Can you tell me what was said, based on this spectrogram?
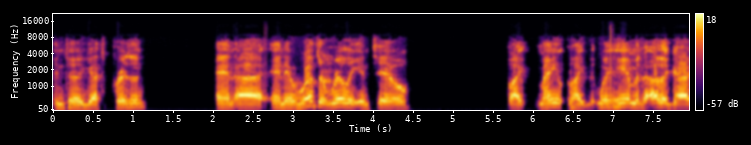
until he got to prison and uh and it wasn't really until like main like when him and the other guy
